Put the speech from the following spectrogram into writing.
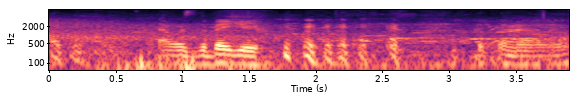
that was the biggie.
